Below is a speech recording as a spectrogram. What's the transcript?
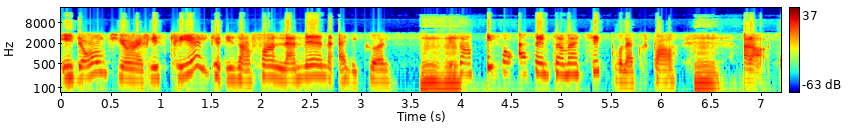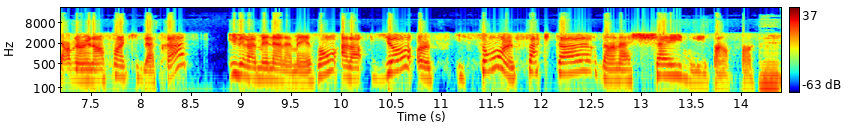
et donc, il y a un risque réel que des enfants l'amènent à l'école. Mhm. Les enfants sont asymptomatiques pour la plupart. Mhm. Alors, quand on a un enfant qui l'attrape, il le ramène à la maison. Alors, il y a un, ils sont un facteur dans la chaîne, les enfants. Mhm.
